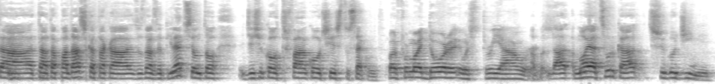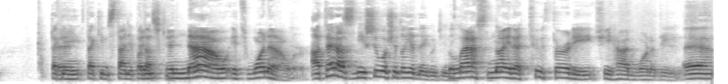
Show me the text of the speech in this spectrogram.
ta, ta, ta padaczka taka z epilepsją to gdzieś około trwa około 30 sekund. But for my daughter, it was three A, hours. a moja córka 3 godziny w, takiej, And- w takim stanie And, padaczki. and now it's one hour. A teraz zmniejszyło się do jednej godziny. The last night at 2.30, she had one of these. E,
